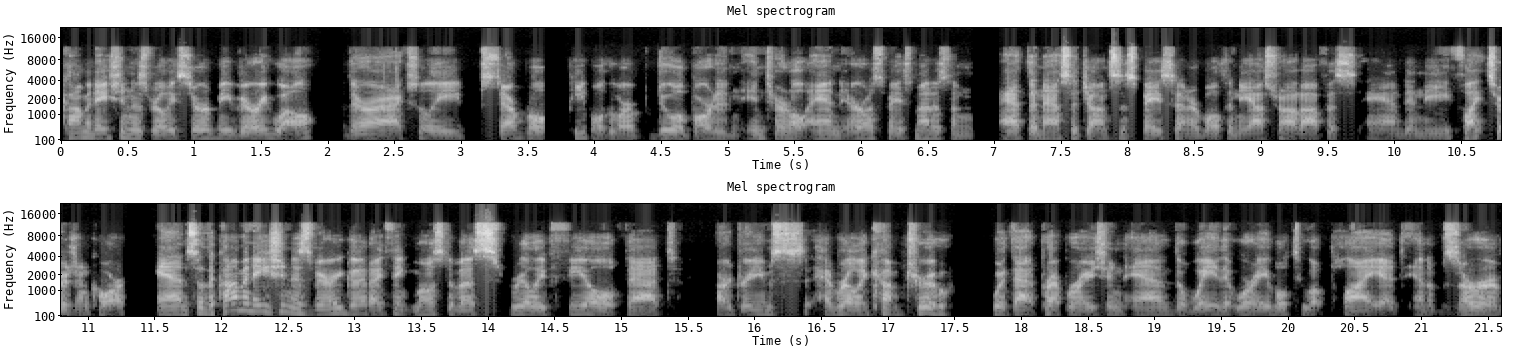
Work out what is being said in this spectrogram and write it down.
combination has really served me very well. There are actually several people who are dual boarded in internal and aerospace medicine at the NASA Johnson Space Center, both in the astronaut office and in the flight surgeon corps. And so the combination is very good. I think most of us really feel that our dreams have really come true with that preparation and the way that we're able to apply it and observe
